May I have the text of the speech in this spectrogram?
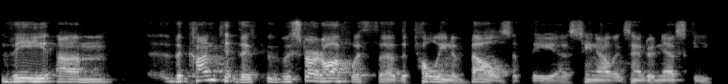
the um, the content, the, we start off with uh, the tolling of bells at the uh, St. Alexander Nevsky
